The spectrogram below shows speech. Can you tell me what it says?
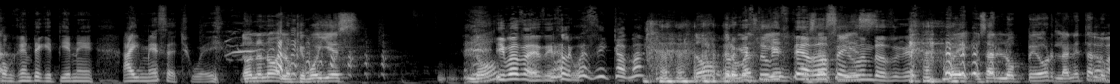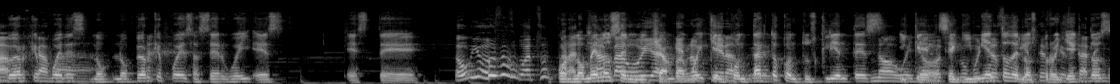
con gente que tiene iMessage, güey. No, no, no, a lo que voy es... ¿No? ¿Ibas a decir algo así, cama? No, pero más estuviste a dos segundos, güey. Güey, o sea, lo peor, la neta, lo peor que puedes, lo, peor que puedes hacer, güey, es este Obvio, usas WhatsApp. Por lo menos en mi chamba, güey, que, el contacto con tus clientes y que el seguimiento de los proyectos.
